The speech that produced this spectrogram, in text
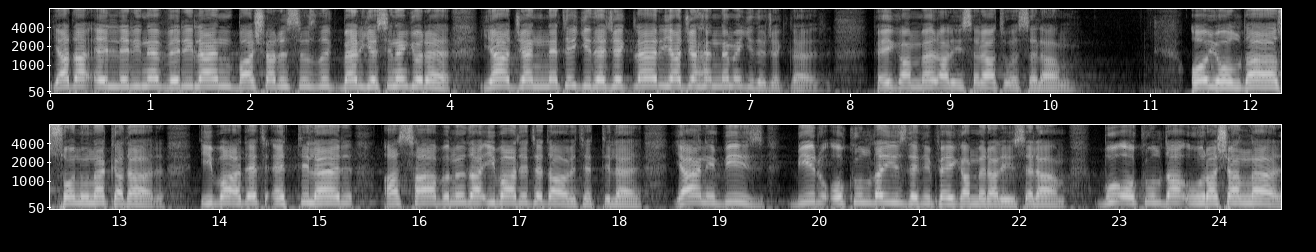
ya da ellerine verilen başarısızlık belgesine göre ya cennete gidecekler ya cehenneme gidecekler. Peygamber aleyhissalatu vesselam o yolda sonuna kadar ibadet ettiler, ashabını da ibadete davet ettiler. Yani biz bir okuldayız dedi Peygamber aleyhisselam. Bu okulda uğraşanlar,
